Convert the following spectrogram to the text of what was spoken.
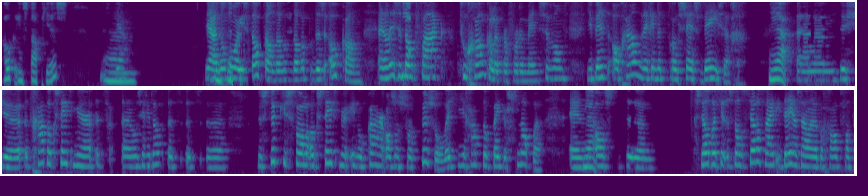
ook in stapjes. Um, ja. Ja, dus hoe mooi is dat dan, dat dat het dus ook kan. En dan is het ook vaak toegankelijker voor de mensen, want je bent al gaandeweg in het proces bezig. Ja. Um, dus je, het gaat ook steeds meer, het, uh, hoe zeg je dat? Het, het, uh, de stukjes vallen ook steeds meer in elkaar als een soort puzzel. Weet je, je gaat het ook beter snappen. En ja. als de, Stel dat, je, stel, stel dat wij het idee zouden hebben gehad van,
